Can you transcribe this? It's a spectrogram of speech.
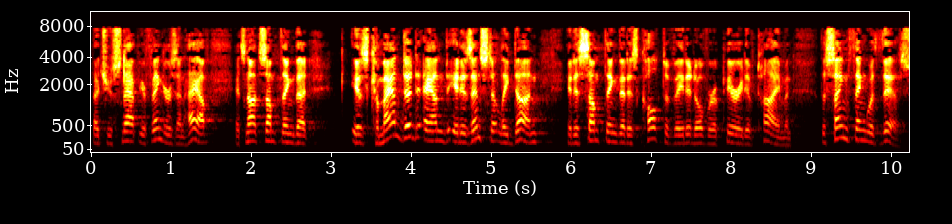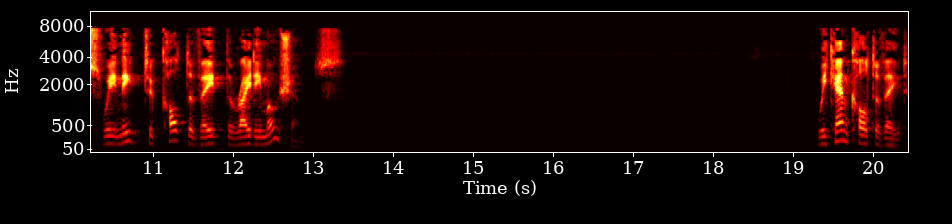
that you snap your fingers and have. It's not something that is commanded and it is instantly done. It is something that is cultivated over a period of time. And the same thing with this. We need to cultivate the right emotions. We can cultivate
